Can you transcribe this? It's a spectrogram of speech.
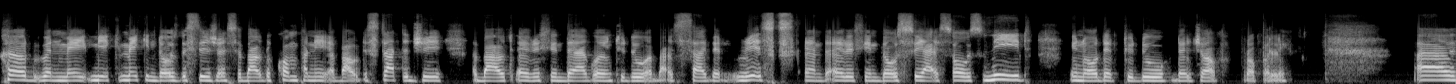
heard when make, making those decisions about the company, about the strategy, about everything they are going to do about cyber risks and everything those CISOs need in order to do their job properly. Uh,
